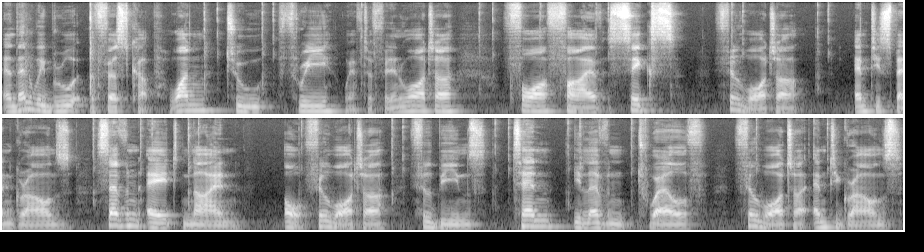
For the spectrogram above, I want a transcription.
and then we brew the first cup. One, two, three, we have to fill in water. Four, five, six, fill water, empty spent grounds. Seven, eight, nine, oh, fill water, fill beans. 10, 11, 12, fill water, empty grounds.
